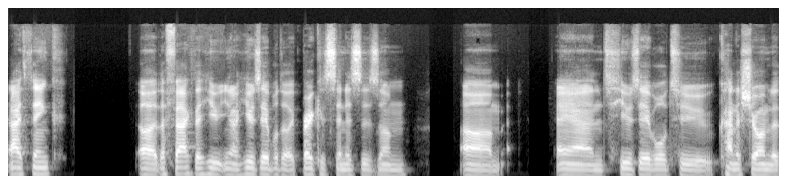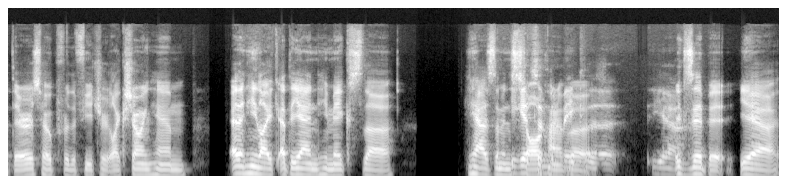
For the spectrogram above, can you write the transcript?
And I think uh, the fact that he, you know, he was able to like break his cynicism, um, and he was able to kind of show him that there is hope for the future, like showing him, and then he like at the end he makes the, he has them install kind of a the yeah. exhibit, yeah,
